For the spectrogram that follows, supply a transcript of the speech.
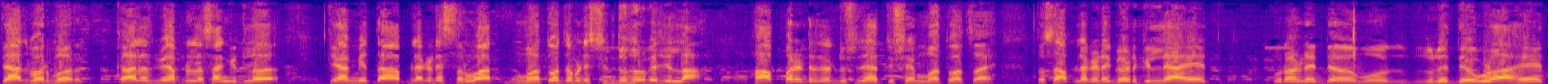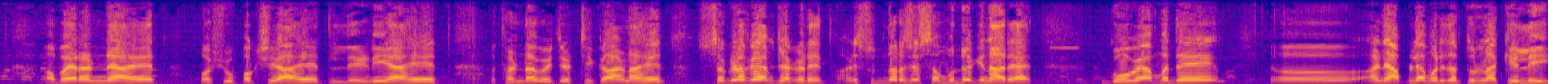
त्याचबरोबर कालच मी आपल्याला सांगितलं की आम्ही आता आपल्याकडे सर्वात महत्वाचं म्हणजे सिंधुदुर्ग जिल्हा हा पर्यटनाच्या दृष्टीने अतिशय महत्त्वाचा आहे. तसं आपल्याकडे गडकिल्ले आहेत पुराणे द- जुने देवळं आहेत अभयारण्य आहेत पशुपक्षी आहेत लेणी आहेत थंड हवेचे ठिकाण आहेत सगळं काही आमच्याकडे आहेत. आणि सुंदर असे समुद्रकिनारे आहेत. गोव्यामध्ये आणि आपल्यामध्ये जर तुलना केली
